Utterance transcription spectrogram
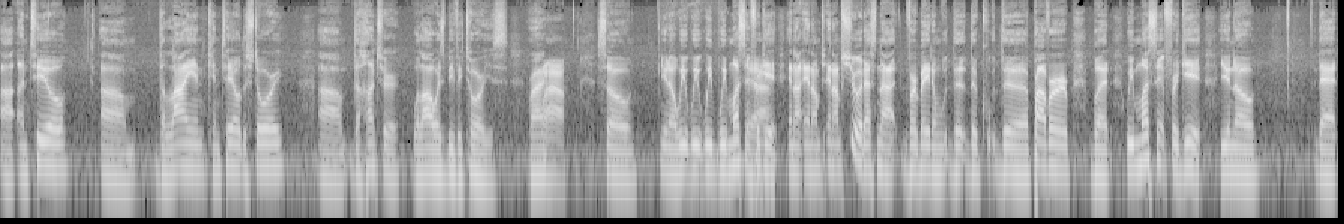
uh, until um, the lion can tell the story, um, the hunter will always be victorious, right? Wow. So you know we we, we, we mustn't Yeah. forget, and I and I'm and I'm sure that's not verbatim the the the proverb, but we mustn't forget, you know, that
